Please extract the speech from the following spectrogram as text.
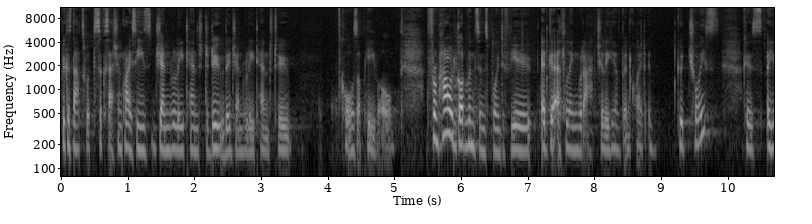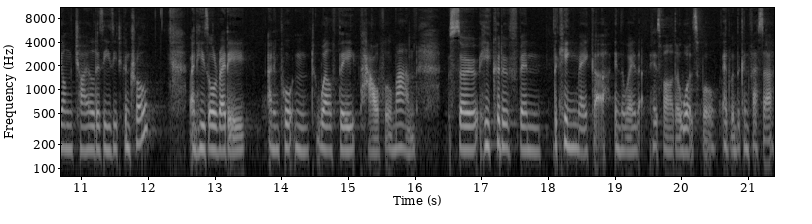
because that's what succession crises generally tend to do. They generally tend to cause upheaval. From Harold Godwinson's point of view, Edgar Etheling would actually have been quite a good choice because a young child is easy to control and he's already an important, wealthy, powerful man. So he could have been the kingmaker in the way that his father was for Edward the Confessor.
